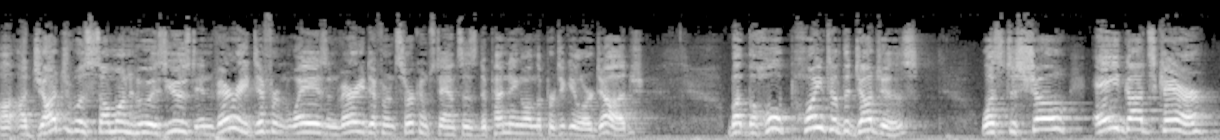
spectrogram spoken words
Uh, a judge was someone who is used in very different ways and very different circumstances depending on the particular judge. But the whole point of the judges was to show A, God's care,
